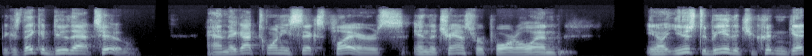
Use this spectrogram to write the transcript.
because they could do that too. And they got 26 players in the transfer portal. And, you know, it used to be that you couldn't get.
